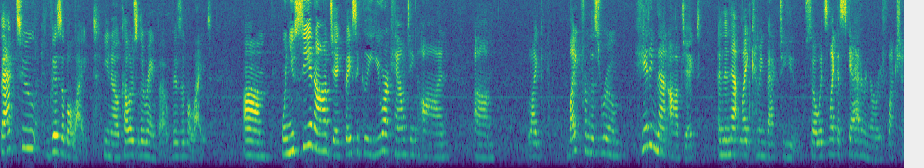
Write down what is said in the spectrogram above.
Back to visible light, you know, colors of the rainbow, visible light. Um, when you see an object, basically you are counting on um, like light from this room hitting that object and then that light coming back to you. So it's like a scattering or reflection.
